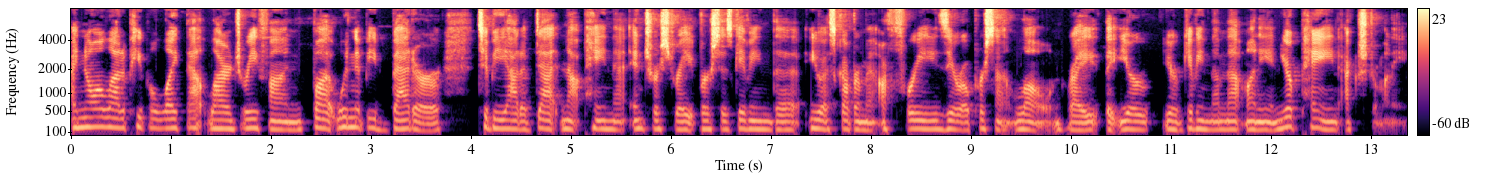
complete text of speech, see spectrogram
I know a lot of people like that large refund, but wouldn't it be better to be out of debt, not paying that interest rate versus giving the US government a free 0% loan, right? That you're you're giving them that money and you're paying extra money.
